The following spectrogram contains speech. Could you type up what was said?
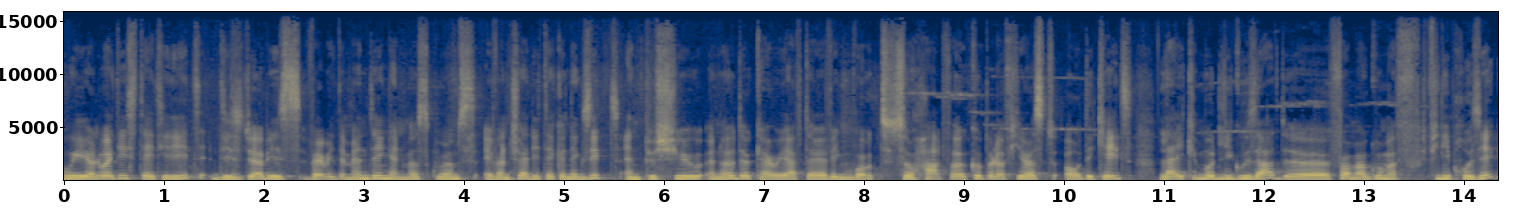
We already stated it. This job is very demanding, and most grooms eventually take an exit and pursue another career after having worked so hard for a couple of years or decades, like Maud Ligouza, the former groom of Philippe Rozier.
